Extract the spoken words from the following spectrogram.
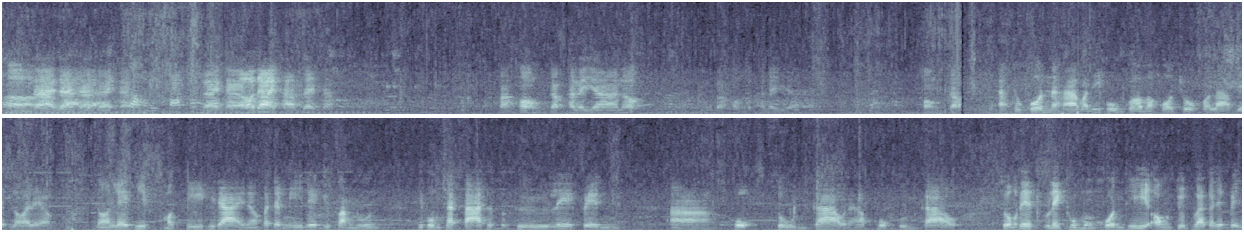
บออ่ากได้ได้ได้ได้ครับ ส่องเหล็กแป๊บได้ครับอ๋อได้ครับได้ครับป้าห้องกับภรรยาเนาะป้าห้องกับภรรยา ของเก่าอะทุกคนนะครับวันนี้ผมก็มาขอโชคขอลาบเรียบร้อยแล้วเนอนเลขที่เมื่อกี้ที่ได้เนาะก็จะมีเลขอยู่ฝั่งนู้น ที่ผมชัดตาสุดก็คือเลขเป็นอ่า609นะครับ609ส่วนเลขเลขทูปมงคลที่อองจุดไว้ก็จะเป็น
